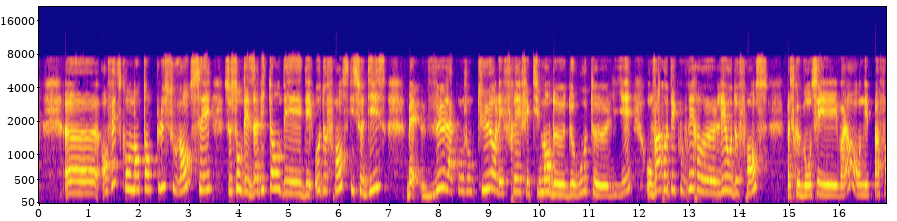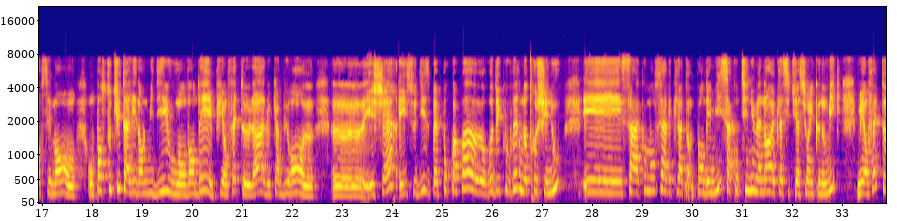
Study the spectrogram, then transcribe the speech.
Euh, en fait, ce qu'on entend plus souvent, c'est ce sont des habitants des, Hauts-de-France qui se disent, ben, vu la conjoncture, les frais effectivement de, route euh, liés, on va redécouvrir les Hauts-de-France parce que bon, c'est voilà, on n'est pas forcément, on, pense tout de suite à aller dans le Midi ou en Vendée, et puis en fait euh, là, le carburant euh, euh, est cher, et ils se disent ben, pourquoi pas redécouvrir notre chez nous. Et ça a commencé avec la pandémie, ça continue maintenant avec la situation économique, mais en fait,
